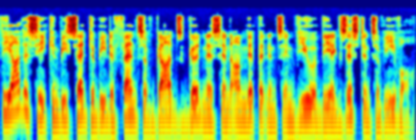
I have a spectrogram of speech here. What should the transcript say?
Theodicy can be said to be defense of God's goodness and omnipotence in view of the existence of evil.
